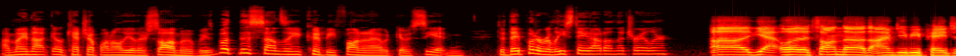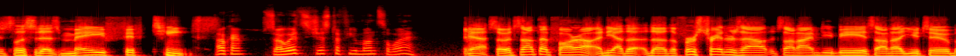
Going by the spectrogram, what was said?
I might not go catch up on all the other Saw movies, but this sounds like it could be fun, and I would go see it. And did they put a release date out on the trailer? Uh yeah, well it's on the the IMDb page. It's listed as May 15th. Okay, so it's just a few months away. Yeah, so it's not that far out. And yeah, the the the first trailer's out. It's on IMDb. It's on uh, YouTube.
